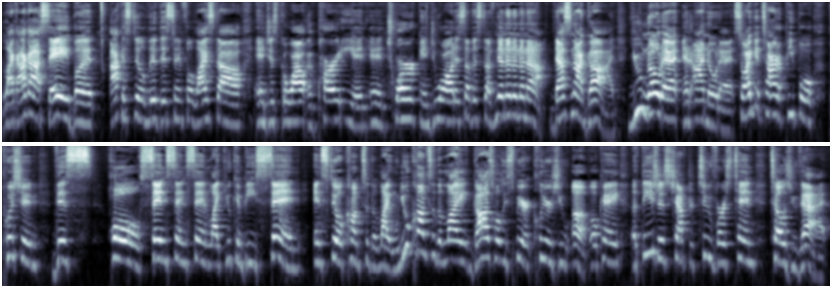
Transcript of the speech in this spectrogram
Like I got saved, but I can still live this sinful lifestyle and just go out and party and, and twerk and do all this other stuff. No, no, no, no, no, no. That's not God. You know that and I know that. So I get tired of people pushing this whole sin, sin, sin, like you can be sin and still come to the light. When you come to the light, God's Holy Spirit clears you up, okay? Ephesians chapter 2, verse 10 tells you that.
